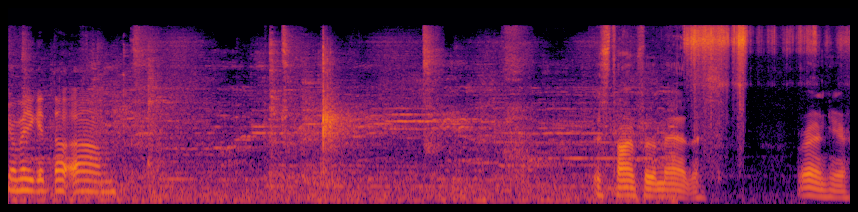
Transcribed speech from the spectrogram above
You want me to get the um It's time for the madness. We're in here.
